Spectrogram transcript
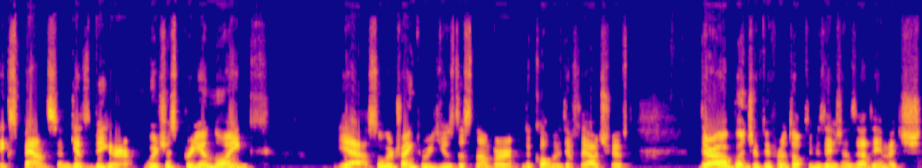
expands and gets bigger, which is pretty annoying. Yeah, so we're trying to reduce this number, the cumulative layout shift. There are a bunch of different optimizations that the image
